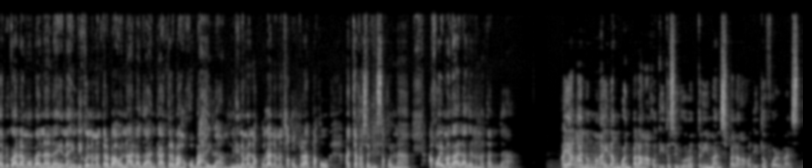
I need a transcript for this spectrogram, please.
sabi ko, alam mo ba nanay, na hindi ko naman trabaho na alagaan ka, ang trabaho ko bahay lang. Hindi naman ako, wala naman sa kontrata ko, at saka sa ko na ako ay mag-aalaga ng matanda. Kaya nga nung mga ilang buwan pa lang ako dito, siguro 3 months pa lang ako dito, 4 months,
